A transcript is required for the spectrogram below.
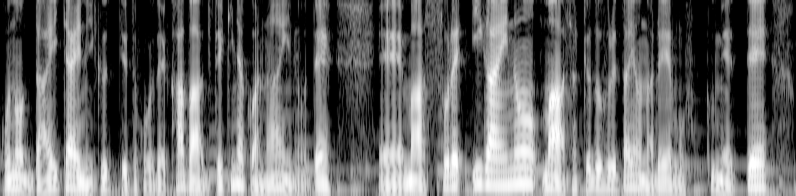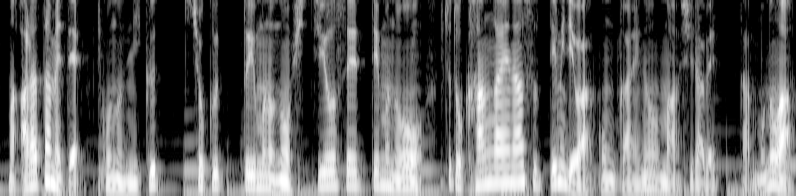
この代替肉っていうところでカバーできなくはないので、えー、まあ、それ以外の、まあ、先ほど触れたような例も含めて、まあ、改めて、この肉食というものの必要性っていうものをちょっと考え直すっていう意味では今回のまあ調べたものは、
